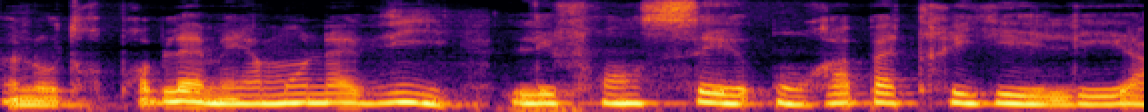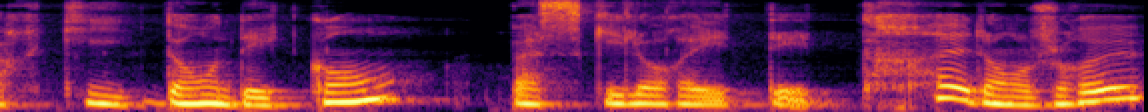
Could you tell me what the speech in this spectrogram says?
un autre problème. Et à mon avis, les Français ont rapatrié les harkis dans des camps parce qu'il aurait été très dangereux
